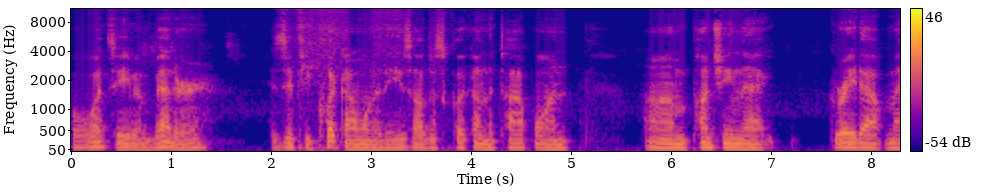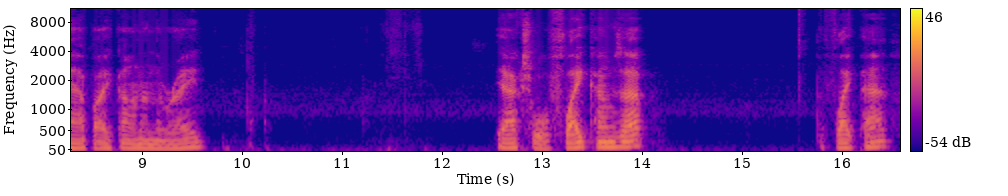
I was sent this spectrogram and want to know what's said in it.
But what's even better is if you click on one of these, I'll just click on the top one, um, punching that grayed out map icon on the right. The actual flight comes up the flight path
